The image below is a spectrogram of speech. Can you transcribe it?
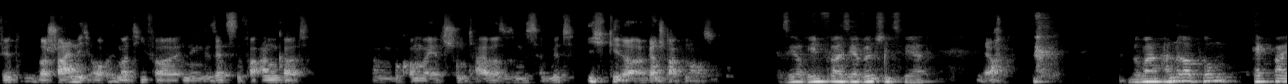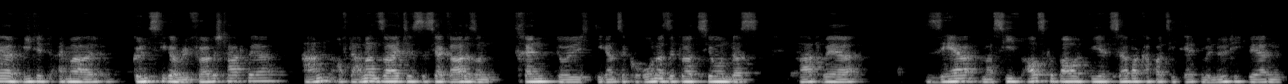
wird wahrscheinlich auch immer tiefer in den Gesetzen verankert. Dann bekommen wir jetzt schon teilweise so ein bisschen mit. Ich gehe da ganz stark von aus. Das ist auf jeden Fall sehr wünschenswert. Ja. Nochmal ein anderer Punkt. TechBuyer bietet einmal günstiger Refurbished Hardware an. Auf der anderen Seite ist es ja gerade so ein Trend durch die ganze Corona-Situation, dass Hardware sehr massiv ausgebaut wird, Serverkapazitäten benötigt werden.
